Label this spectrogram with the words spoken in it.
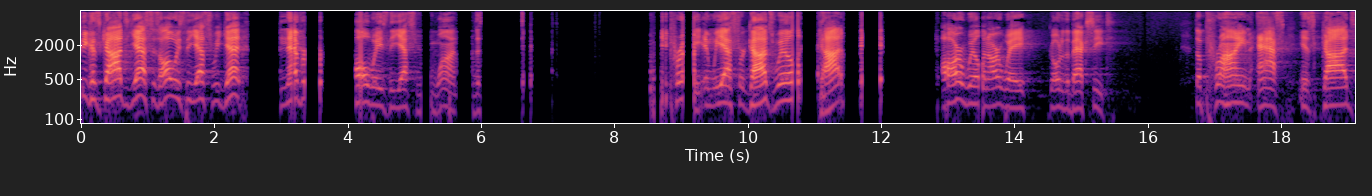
because God's yes is always the yes we get, never always the yes we want. We pray and we ask for God's will, God's our will and our way go to the back seat. The prime ask is God's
